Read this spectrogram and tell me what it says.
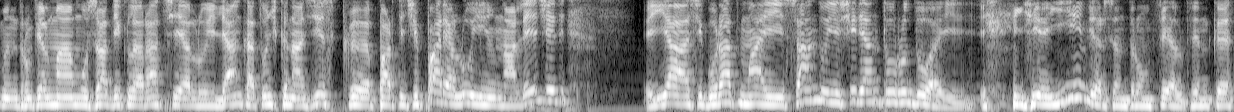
într-un fel, m-a amuzat declarația lui Leancă atunci când a zis că participarea lui în alegeri i-a asigurat mai Sandu ieșirea în turul 2. E invers într-un fel, fiindcă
